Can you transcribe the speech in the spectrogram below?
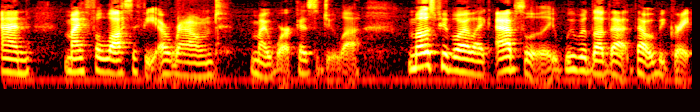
and my philosophy around my work as a doula? Most people are like, absolutely, we would love that. That would be great.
